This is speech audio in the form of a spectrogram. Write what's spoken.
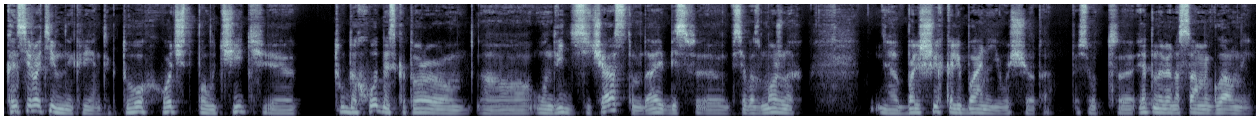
консервативные клиенты, кто хочет получить э, ту доходность, которую э, он видит сейчас, там, да, и без э, всевозможных больших колебаний его счета. То есть, вот э, это, наверное, самый главный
